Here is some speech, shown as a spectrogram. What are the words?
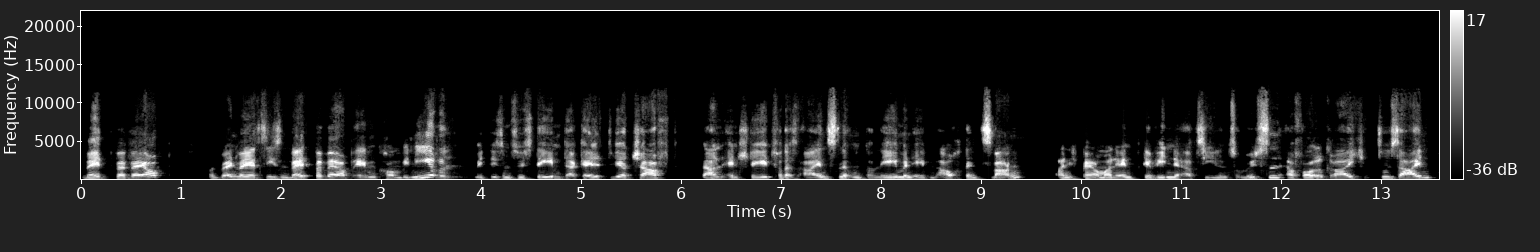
Wettbewerb. Und wenn wir jetzt diesen Wettbewerb eben kombinieren mit diesem System der Geldwirtschaft, dann entsteht für das einzelne Unternehmen eben auch den Zwang, eigentlich permanent Gewinne erzielen zu müssen, erfolgreich zu sein.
